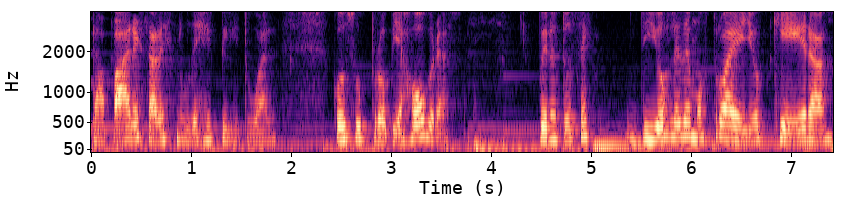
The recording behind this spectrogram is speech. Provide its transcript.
tapar esa desnudez espiritual con sus propias obras. Pero entonces Dios le demostró a ellos que era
